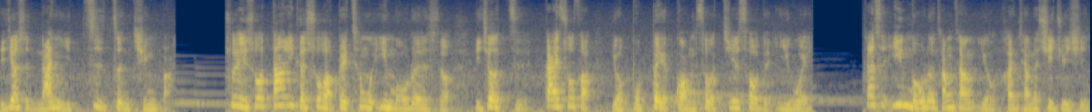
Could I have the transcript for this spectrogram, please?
也就是难以自证清白。所以说，当一个说法被称为阴谋论的时候，也就指该说法有不被广受接受的意味。但是阴谋论常常有很强的戏剧性。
